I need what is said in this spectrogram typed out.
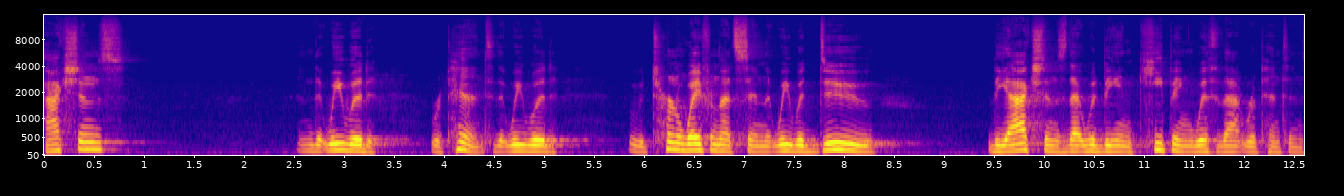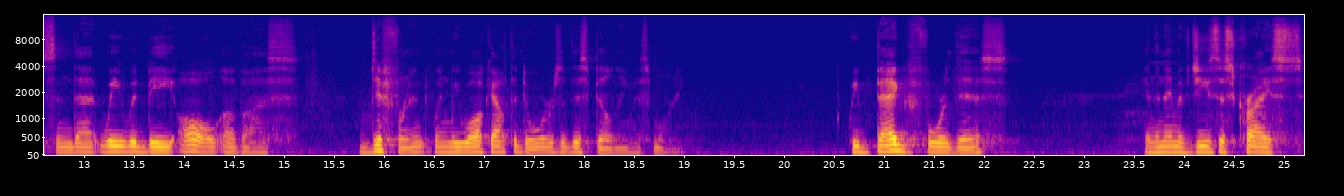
actions, and that we would repent, that we would, we would turn away from that sin, that we would do the actions that would be in keeping with that repentance, and that we would be, all of us, different when we walk out the doors of this building this morning. We beg for this in the name of Jesus Christ,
